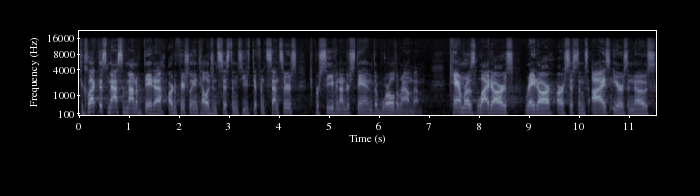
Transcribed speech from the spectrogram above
To collect this massive amount of data, artificially intelligent systems use different sensors to perceive and understand the world around them. Cameras, LiDARs, radar are our system's eyes, ears, and nose.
